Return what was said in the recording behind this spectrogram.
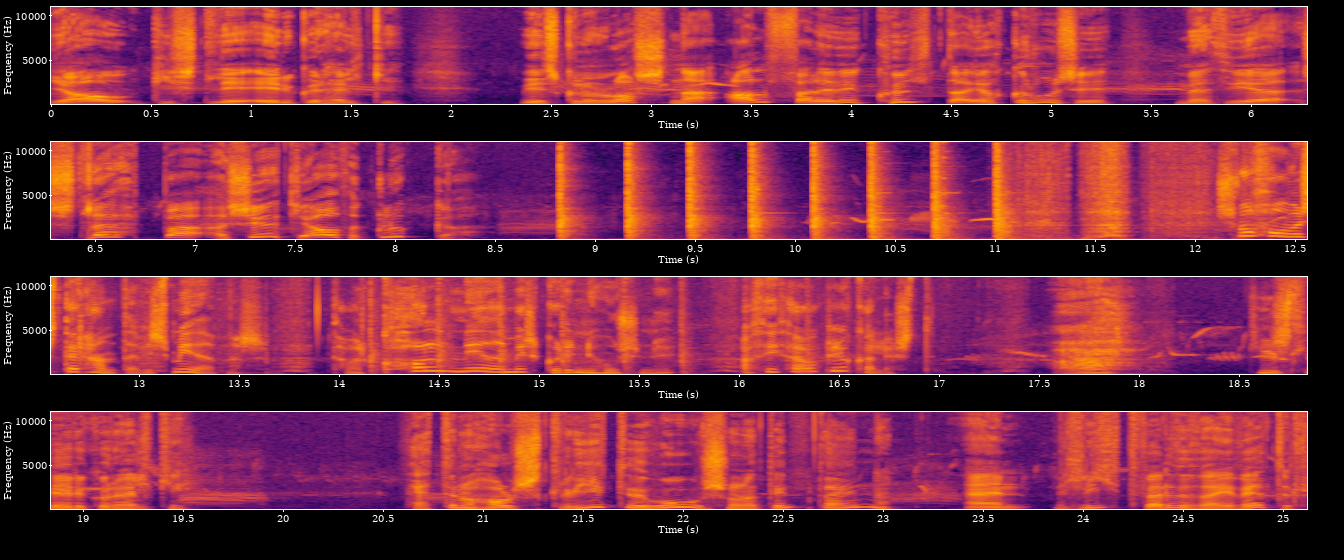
Já, Gísli Eirikur Helgi. Við skulum losna alfarið við kulda í okkur húsi með því að sleppa að setja á það glugga. Svo hófust þeir handa við smíðarnar. Það var koll niða myrkur inn í húsinu af því það var gluggalust. Ah, Gísli Eirikur Helgi. Þetta er nú hálf skrítið hús svona dimta innan. En lít verður það í vetur.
